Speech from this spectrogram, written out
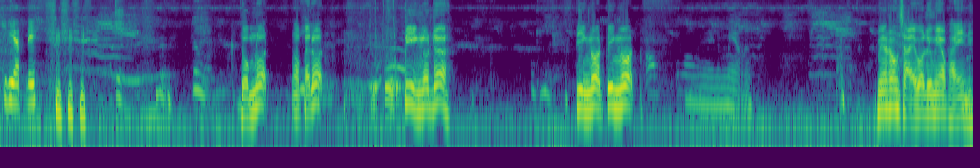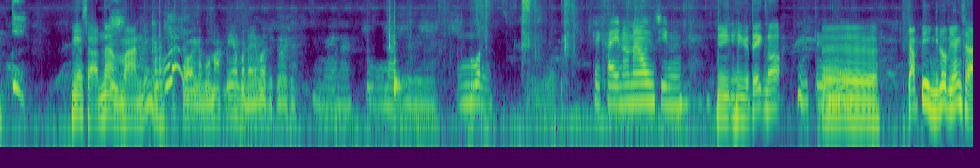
ขี้เดียดดิดมรถเอาไปรถจุ๊ปิ้งรถเด้อปิ้งรถปิ้งรถเอ้ยน้ำแมวแมวท้องใสบ่หรือแมวไผนี่ แมวสามน้ำมานนี่ๆจอยกับบ่มักแมวปานใดว่าสะจอยกันบ่นะโอ้มาเออวนไข่ๆเน่าๆจริงเฮงเฮงกระเต็กเนาะๆตื่นเออจับปิ้งอยู่รถเป็นหยังซะ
